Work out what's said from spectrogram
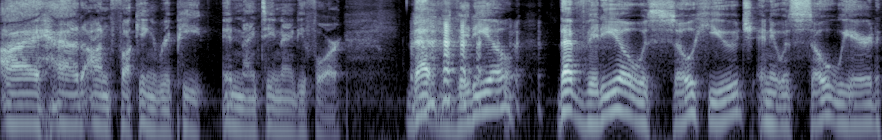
I had on fucking repeat in 1994. That video, that video was so huge and it was so weird.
